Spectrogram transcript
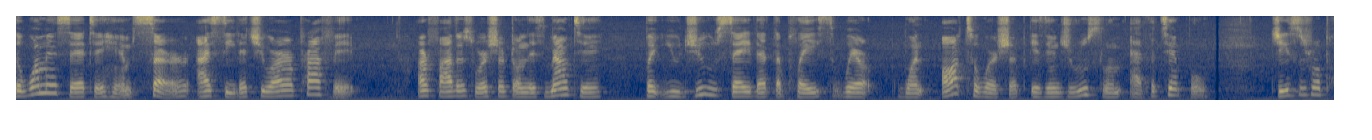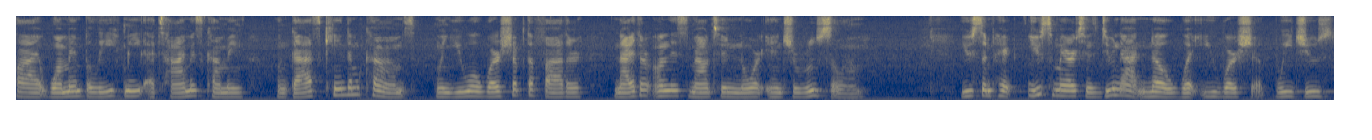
The woman said to him, Sir, I see that you are a prophet. Our fathers worshipped on this mountain, but you Jews say that the place where one ought to worship is in Jerusalem at the temple. Jesus replied, Woman, believe me, a time is coming when God's kingdom comes, when you will worship the Father neither on this mountain nor in Jerusalem. You, you Samaritans do not know what you worship. We Jews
